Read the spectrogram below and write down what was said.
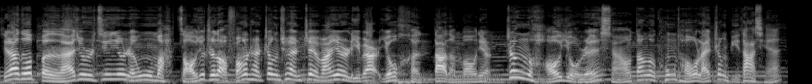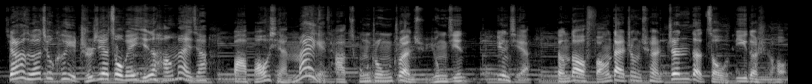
杰拉德本来就是精英人物嘛，早就知道房产证券这玩意儿里边有很大的猫腻儿，正。正好有人想要当个空头来挣笔大钱，杰拉德就可以直接作为银银行卖家把保险卖给他，从中赚取佣金，并且等到房贷证券真的走低的时候，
